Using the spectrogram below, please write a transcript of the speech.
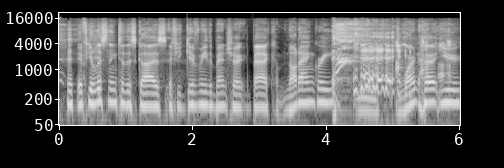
if you're listening to this, guys, if you give me the bench shirt back, I'm not angry. it won't hurt you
